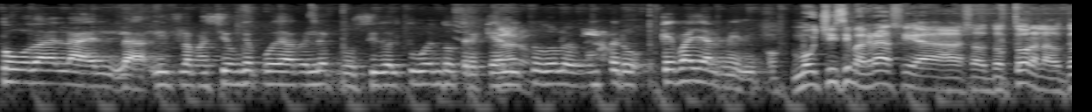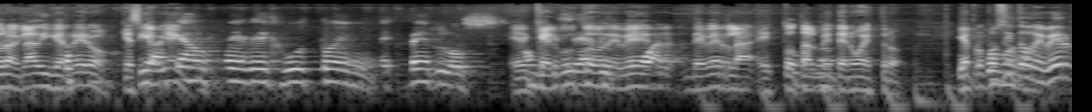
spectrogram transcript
toda la, la- la inflamación que puede haberle producido el tubo endotraqueal Claro. y todo lo demás, pero que vaya al médico. Muchísimas gracias, doctora, la doctora Gladys Guerrero. Que siga Gracias bien. a ustedes, gusto en eh, verlos. El que el gusto de, ver, de verla es totalmente nuestro. Y a propósito de ver,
